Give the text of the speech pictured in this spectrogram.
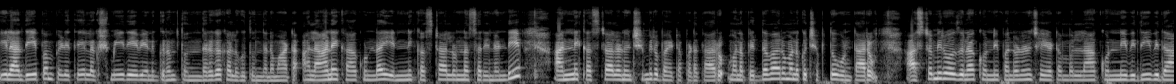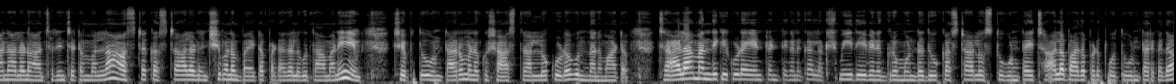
ఇలా దీపం పెడితే లక్ష్మీదేవి అనుగ్రహం తొందరగా కలుగుతుందన్నమాట. అలానే కాకుండా ఎన్ని కష్టాలు ఉన్నా సరేనండి అన్ని కష్టాల నుంచి మీరు బయటపడతారు. మన పెద్దవారు మనకు చెప్తూ ఉంటారు అష్టమి రోజున కొన్ని పనులను చేయటం వల్ల కొన్ని విధి విధానాలను ఆచరించడం వల్ల అష్ట కష్టాల నుంచి మనం బయటపడగలుగుతామని చెప్తూ ఉంటారు మనకు శాస్త్రాల్లో కూడా ఉందన్నమాట. చాలామందికి కూడా ఏంటంటే కనుక లక్ష్మీదేవి విగ్రహం ఉండదు కష్టాలు వస్తూ ఉంటాయి చాలా బాధపడిపోతూ ఉంటారు కదా.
